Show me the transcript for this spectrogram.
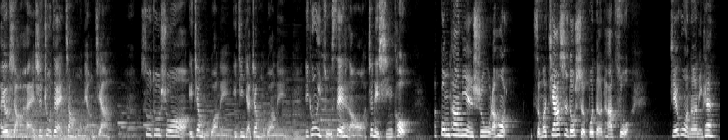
还有小孩是住在丈母娘家。素珠说：“一叫母光呢，一经讲丈母光呢，一共一祖岁哦，叫你行扣，供他念书，然后什么家事都舍不得他做。结果呢，你看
